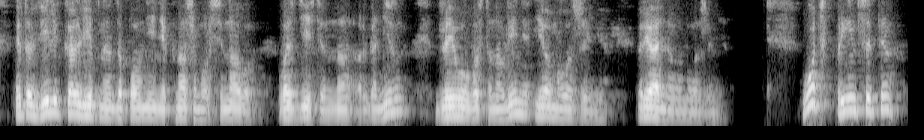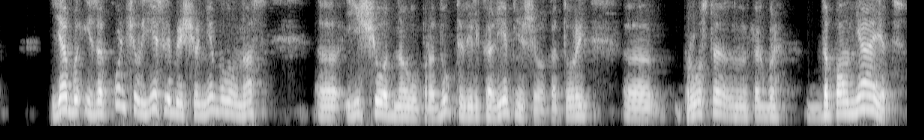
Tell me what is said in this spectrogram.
– это великолепное дополнение к нашему арсеналу воздействия на организм для его восстановления и омоложения, реального омоложения. Вот, в принципе, я бы и закончил, если бы еще не было у нас еще одного продукта великолепнейшего, который э, просто э, как бы дополняет,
